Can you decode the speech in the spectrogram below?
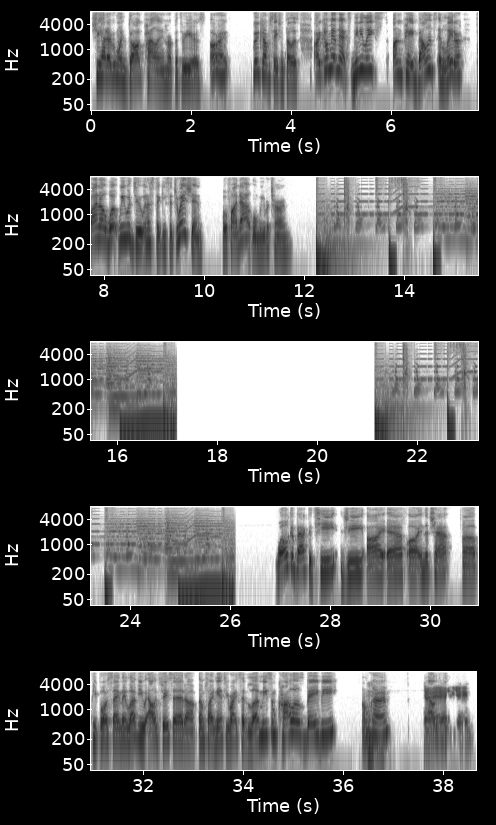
she had everyone dogpiling her for three years." All right, good conversation, fellas. All right, coming up next, Nene Leakes unpaid balance, and later find out what we would do in a sticky situation. We'll find out when we return. Welcome back to TGIF. Uh, in the chat, uh, people are saying they love you. Alex J said, um, I'm sorry, Nancy Wright said, love me some Carlos, baby. Okay. Alex, Hey.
